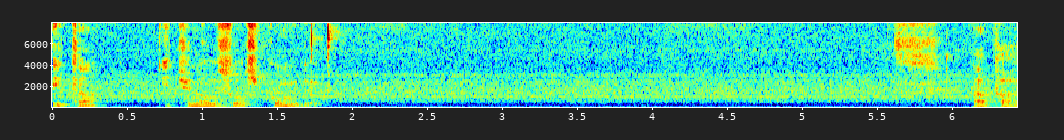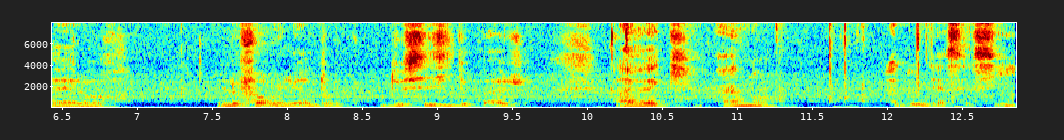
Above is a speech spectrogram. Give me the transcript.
est, un, est une ressource pour Moodle. Apparaît alors le formulaire de saisie de page avec un nom à donner à celle-ci,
